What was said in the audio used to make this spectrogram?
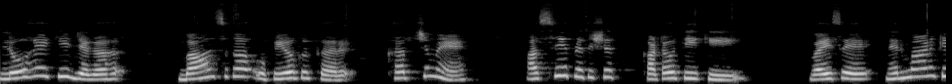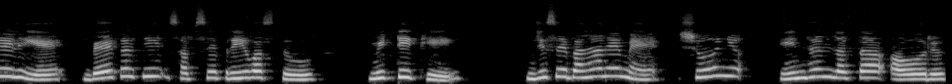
लोहे की जगह बाँस का उपयोग कर खर्च में 80 प्रतिशत कटौती की। वैसे निर्माण के लिए बेकर की सबसे प्रिय वस्तु मिट्टी थी, जिसे बनाने में शून्य ईंधन लगता और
